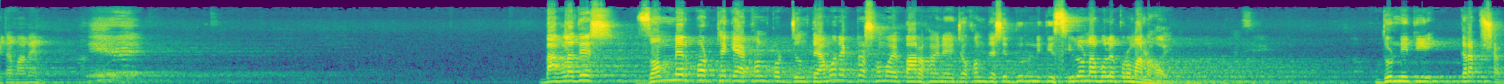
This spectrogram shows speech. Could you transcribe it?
এটা মানেন? বাংলাদেশ জন্মের পর থেকে এখন পর্যন্ত এমন একটা সময় পার হয় নাই যখন দেশে দুর্নীতি ছিল না বলে প্রমাণ হয়। দুর্নীতি কারাপশন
